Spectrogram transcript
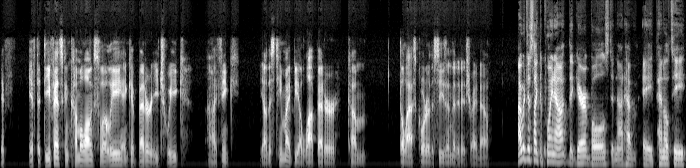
if if the defense can come along slowly and get better each week, I think you know this team might be a lot better come the last quarter of the season than it is right now. I would just like to point out that Garett Bolles did not have a penalty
